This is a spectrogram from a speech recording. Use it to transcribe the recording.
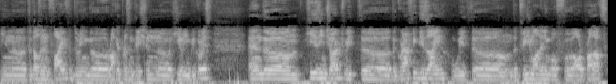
in 2005 during a rocket presentation here in Bucharest and um, he's in charge with uh, the graphic design, with um, the 3D modeling of uh, our products,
